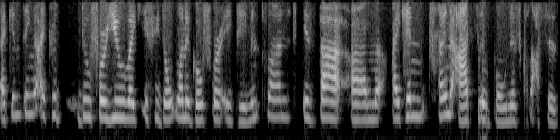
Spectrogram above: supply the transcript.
second thing I could do for you, like if you don't want to go for a payment plan, is that um I can try and add the bonus classes.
